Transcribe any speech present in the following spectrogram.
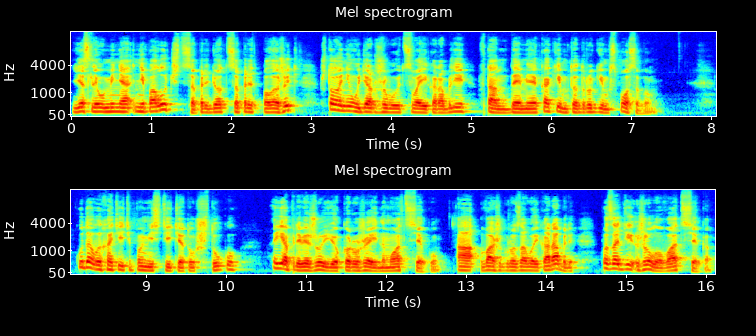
Если у меня не получится, придется предположить, что они удерживают свои корабли в тандеме каким-то другим способом. Куда вы хотите поместить эту штуку?» Я привяжу ее к оружейному отсеку, а ваш грузовой корабль позади жилого отсека.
